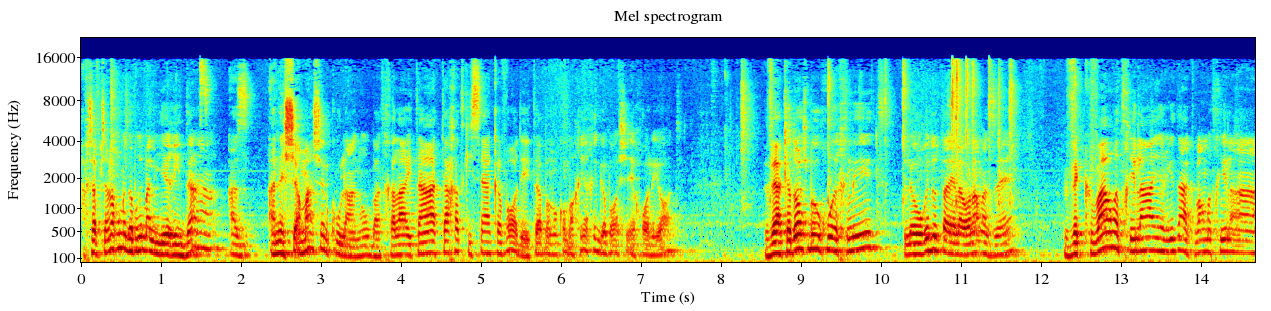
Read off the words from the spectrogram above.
עכשיו, כשאנחנו מדברים על ירידה, אז הנשמה של כולנו בהתחלה הייתה תחת כיסא הכבוד, היא הייתה במקום הכי הכי גבוה שיכול להיות, והקדוש ברוך הוא החליט להוריד אותה אל העולם הזה, וכבר מתחילה הירידה, כבר מתחילה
